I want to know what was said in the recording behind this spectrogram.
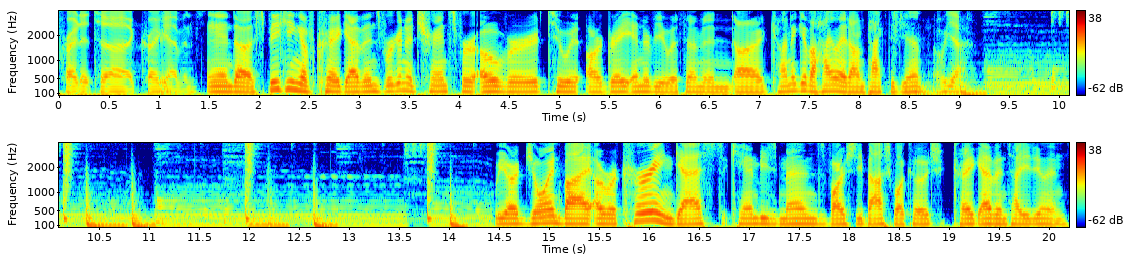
Credit to uh, Craig Evans. And uh, speaking of Craig Evans, we're gonna transfer over to our great interview with him and uh, kind of give a highlight on Pack the Gym. Oh yeah. We are joined by a recurring guest, Canby's men's varsity basketball coach, Craig Evans. How you doing?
